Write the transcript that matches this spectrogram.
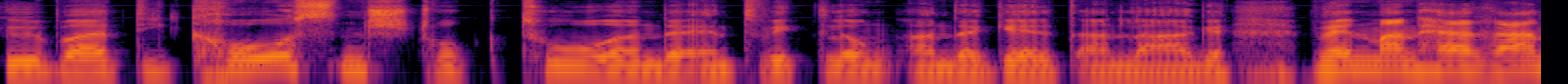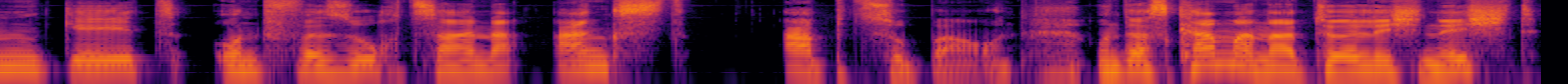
über die großen Strukturen der Entwicklung an der Geldanlage, wenn man herangeht und versucht, seine Angst abzubauen. Und das kann man natürlich nicht,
